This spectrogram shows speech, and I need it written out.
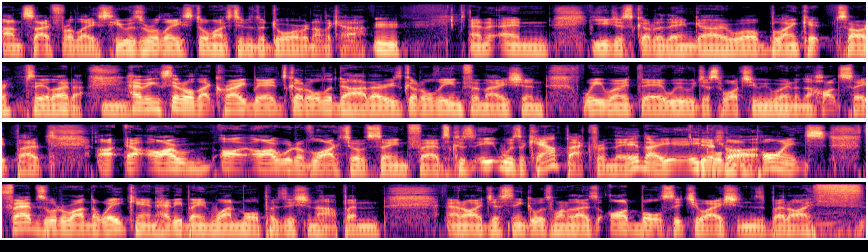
unsafe release. He was released almost into the door of another car. Mm. And and you just got to then go, well, blanket, sorry, see you later. Mm. Having said all that, Craig Baird's got all the data, he's got all the information. We weren't there, we were just watching, we weren't in the hot seat. But I, I, I, would have liked to have seen Fabs because it was a count back from there. They equaled on points. Fabs would have won the weekend had he been one more position up, and and I just think it was one of those oddball situations. But I, th-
